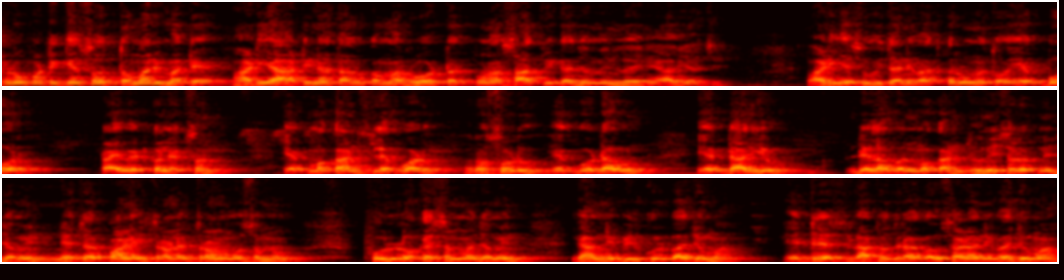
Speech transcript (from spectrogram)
પ્રોપર્ટી કહેશો તમારી માટે વાડિયા હાટીના તાલુકામાં રોડ ટચ પોણા સાત વીઘા જમીન લઈને આવ્યા છે. વાડીએ સુવિધાની વાત કરું ને તો એક બોર પ્રાઇવેટ કનેક્શન એક મકાન સ્લેપવાળું રસોડું, એક ગોડાઉન, એક ઢારિયું ડેલાબંધ મકાન, જૂની શરતની જમીન, નેચર, પાણી, ત્રણે ત્રણ મોસમનું ફૂલ લોકેશનમાં જમીન, ગામની બિલકુલ બાજુમાં, એડ્રેસ લાઠોદરા ગૌશાળાની બાજુમાં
